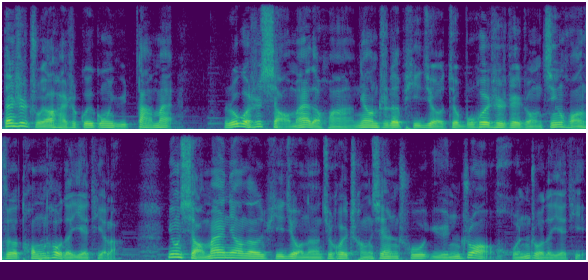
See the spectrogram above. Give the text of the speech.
但是主要还是归功于大麦。如果是小麦的话，酿制的啤酒就不会是这种金黄色通透的液体了。用小麦酿造的啤酒呢，就会呈现出云状浑浊的液体，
